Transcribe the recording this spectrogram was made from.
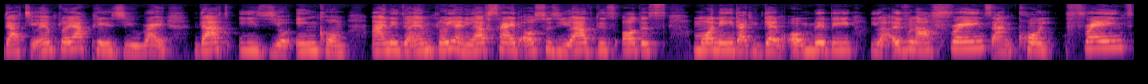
that your employer pays you right? That is your income. And if you're an employee and you have side hustles you have this all this money that you get or maybe you are even have friends and call friends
